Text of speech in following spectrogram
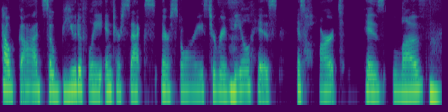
how God so beautifully intersects their stories to reveal his his heart, his love, Mm.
